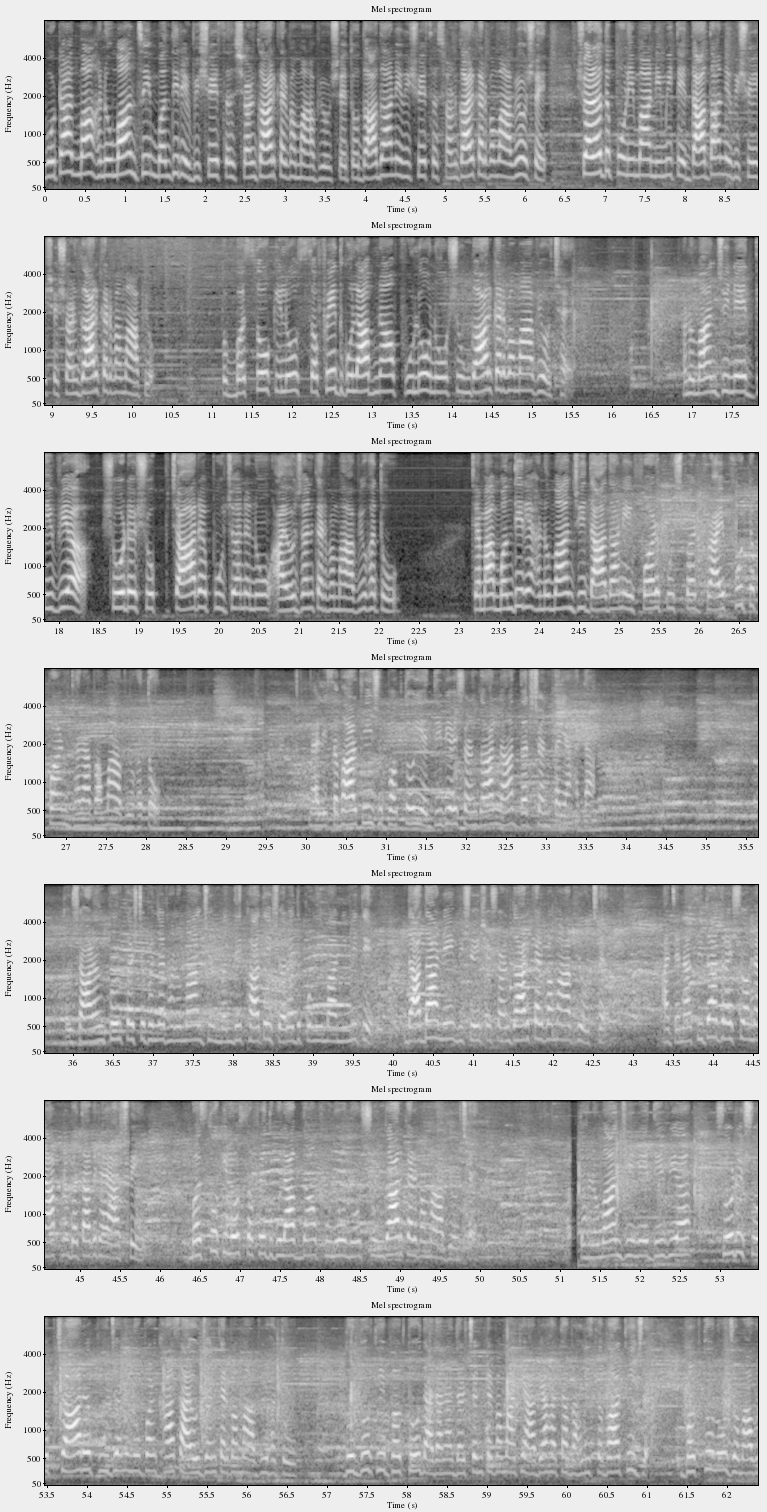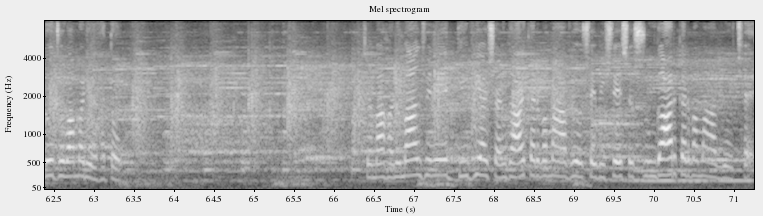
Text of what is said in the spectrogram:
બોટાદમાં હનુમાનજી મંદિરે વિશેષ શણગાર કરવામાં આવ્યો છે. તો દાદાને વિશેષ શણગાર કરવામાં આવ્યો છે. શરદ પૂર્ણિમા નિમિત્તે દાદાને વિશેષ શણગાર કરવામાં આવ્યો. તો બસો કિલો સફેદ ગુલાબના ફૂલોનો શૃંગાર કરવામાં આવ્યો છે. હનુમાનજીને દિવ્ય ષોડશોપચાર પૂજનનું આયોજન કરવામાં આવ્યું હતું. જેમાં મંદિરે હનુમાનજી દાદાને ફળ પુષ્પ ડ્રાયફ્રૂટ પણ ધરાવવામાં આવ્યો હતો. વહેલી સવારથી જ ભક્તોએ દિવ્ય શણગારના દર્શન કર્યા હતા. તો સાળંગપુર કષ્ટભંજન હનુમાનજી મંદિર ખાતે શરદ પૂર્ણિમા નિમિત્તે દાદાને વિશેષ શણગાર કરવામાં આવ્યો છે. આજના સીધા દ્રશ્યો અમે આપને બતાવી રહ્યા છીએ. બસો કિલો સફેદ ગુલાબના ફૂલોનો શૃંગાર કરવામાં આવ્યો છે. તો હનુમાનજીને દિવ્ય ષોડશોપચાર પૂજનનું પણ ખાસ આયોજન કરવામાં આવ્યું હતું. દૂર દૂરથી ભક્તો દાદાના દર્શન કરવા માટે આવ્યા હતા. વહેલી સવારથી જ ભક્તોનો જમાવડો જોવા મળ્યો હતો. જેમાં હનુમાનજીને દિવ્ય શણગાર કરવામાં આવ્યો છે. વિશેષ શૃંગાર કરવામાં આવ્યો છે.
